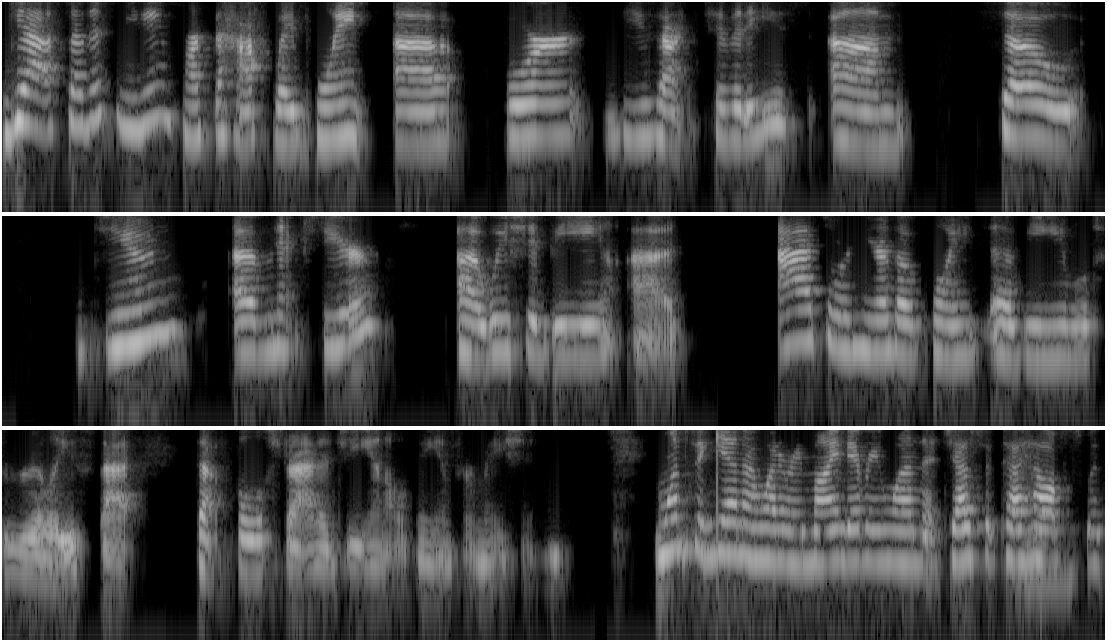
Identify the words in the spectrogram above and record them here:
Yeah, so this meeting marked the halfway point. Uh, for these activities. Um, so, June of next year, uh, we should be uh, at or near the point of being able to release that that full strategy and all the information. Once again, I want to remind everyone that Jessica helps with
